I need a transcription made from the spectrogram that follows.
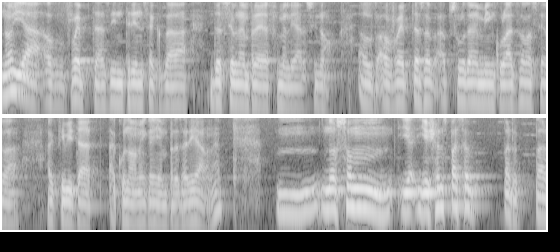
no hi ha els reptes intrínsecs de, de ser una empresa familiar sinó els, els reptes absolutament vinculats a la seva activitat econòmica i empresarial eh? Mm, no som i, i això ens passa per, per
